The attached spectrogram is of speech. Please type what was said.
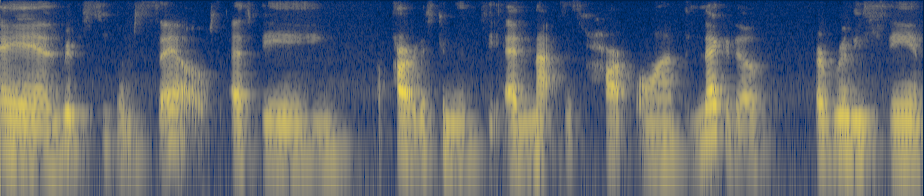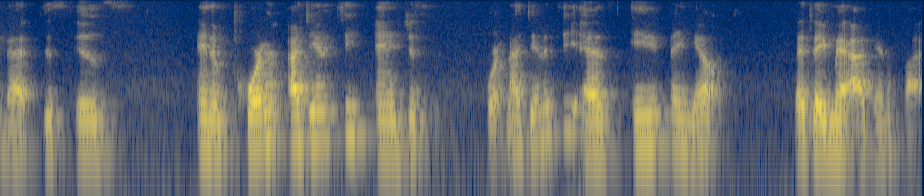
and really see themselves as being a part of this community and not just harp on the negative, but really seeing that this is an important identity and just as important identity as anything else that they may identify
